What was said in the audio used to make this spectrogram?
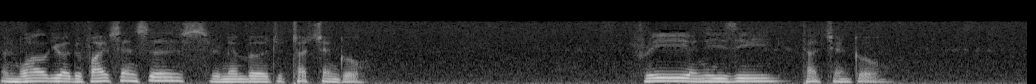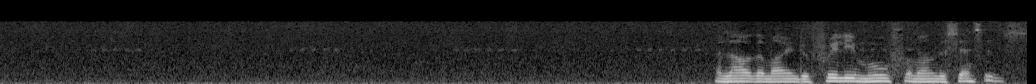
And while you have the five senses, remember to touch and go. Free and easy, touch and go. Allow the mind to freely move among the senses.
